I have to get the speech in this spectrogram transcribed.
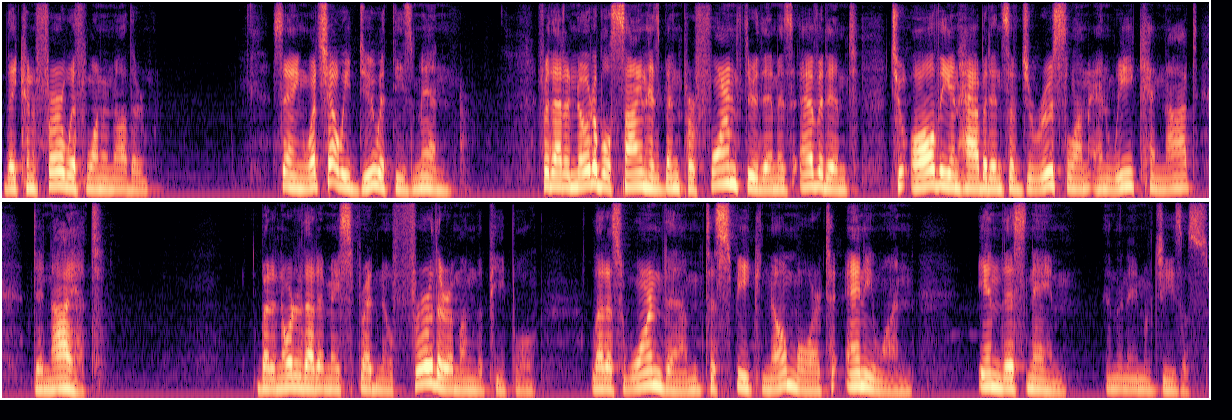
they confer with one another saying, What shall we do with these men? For that a notable sign has been performed through them is evident to all the inhabitants of Jerusalem, and we cannot deny it. But in order that it may spread no further among the people, let us warn them to speak no more to anyone in this name, in the name of Jesus.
